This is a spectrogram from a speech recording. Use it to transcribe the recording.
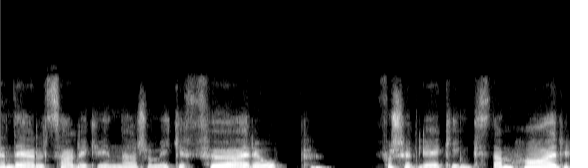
en del særlig kvinner som ikke fører opp forskjellige kinks de har,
